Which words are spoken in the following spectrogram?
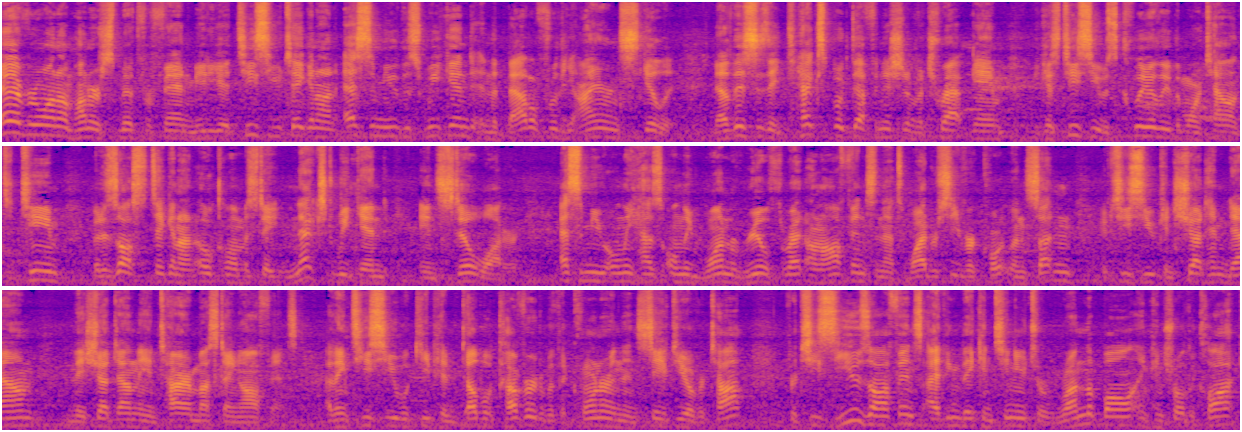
Hey everyone, I'm Hunter Smith for Fan Media. TCU taking on SMU this weekend in the battle for the Iron Skillet. Now, this is a textbook definition of a trap game because TCU is clearly the more talented team, but is also taking on Oklahoma State next weekend in Stillwater. SMU only has only one real threat on offense, and that's wide receiver Courtland Sutton. If TCU can shut him down, then they shut down the entire Mustang offense. I think TCU will keep him double covered with a corner and then safety over top. For TCU's offense, I think they continue to run the ball and control the clock.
